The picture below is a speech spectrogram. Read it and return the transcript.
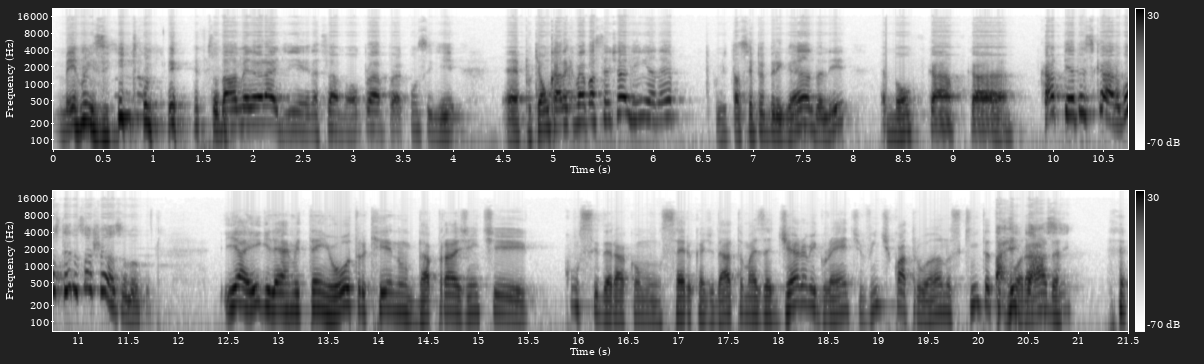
Bem ruimzinho também. Só dá uma melhoradinha aí nessa mão para conseguir. É, porque é um cara que vai bastante a linha, né? Porque tá sempre brigando ali. É bom ficar, ficar, ficar atento a esse cara. Gostei dessa chance, Lucas. E aí, Guilherme, tem outro que não dá pra gente considerar como um sério candidato, mas é Jeremy Grant, 24 anos, quinta tá temporada. Ricaço,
